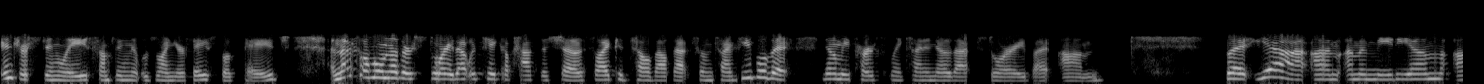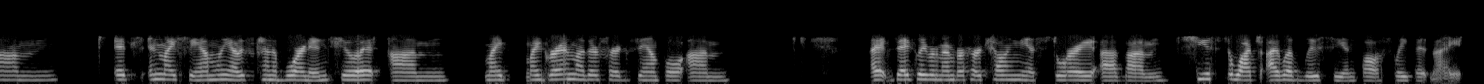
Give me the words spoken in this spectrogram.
interestingly something that was on your Facebook page. And that's a whole other story. That would take up half the show, so I could tell about that sometime. People that know me personally kind of know that story, but um but yeah, I'm I'm a medium. Um it's in my family. I was kind of born into it. Um my my grandmother, for example, um I vaguely remember her telling me a story of um she used to watch I Love Lucy and fall asleep at night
